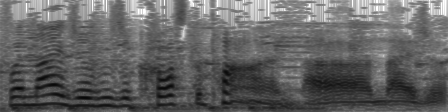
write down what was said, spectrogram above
For Nigel, who's across the pond. Ah, Nigel.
